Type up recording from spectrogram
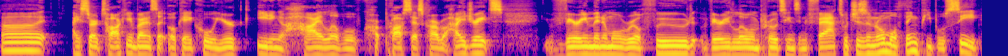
Uh, I start talking about it. It's like, okay, cool. You're eating a high level of processed carbohydrates, very minimal real food, very low in proteins and fats, which is a normal thing people see.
